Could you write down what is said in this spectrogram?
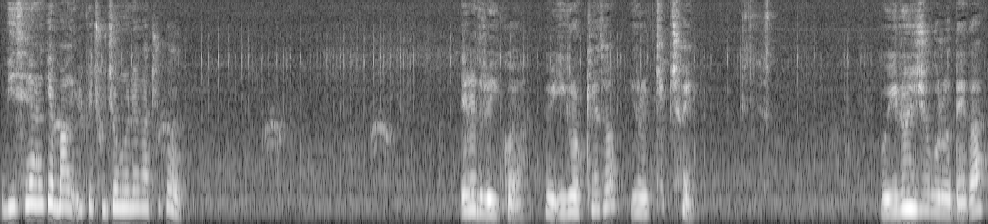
미세하게 막 이렇게 조정을 해가지고 예를 들어 이거야. 이렇게 해서 이걸 캡처해. 뭐 이런 식으로 내가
